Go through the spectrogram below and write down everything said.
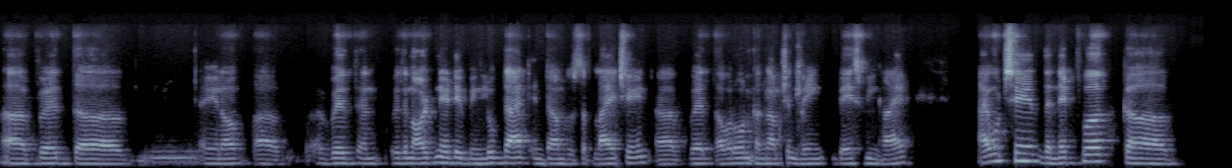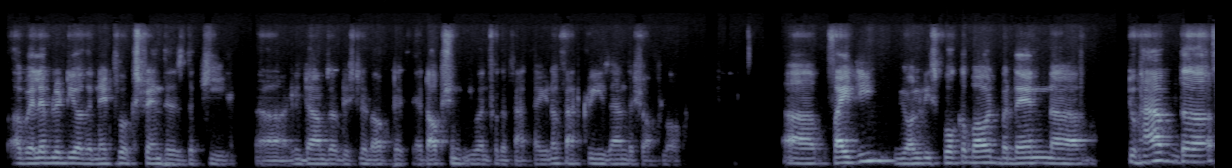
with you know with an with an alternative being looked at in terms of supply chain with our own consumption being base being high I would say the network uh, availability or the network strength is the key uh, in terms of digital adopt adoption, even for the fact you know factories and the shop floor. Uh, 5G we already spoke about, but then uh, to have the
